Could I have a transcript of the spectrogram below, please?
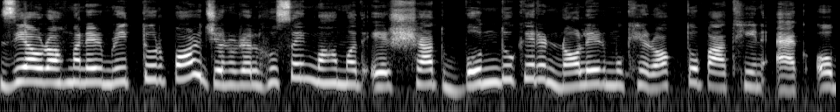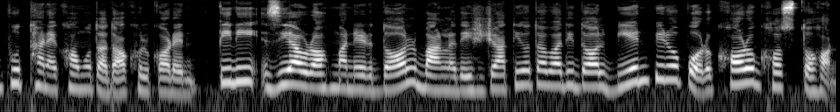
জিয়াউর রহমানের মৃত্যুর পর জেনারেল হুসেইন মোহাম্মদ এরশাদ বন্দুকের নলের মুখে রক্তপাতহীন এক অভ্যুত্থানে ক্ষমতা দখল করেন। তিনি জিয়াউর রহমানের দল, বাংলাদেশ জাতীয়তাবাদী দল, বিএনপির ওপর খড়গহস্ত হন।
